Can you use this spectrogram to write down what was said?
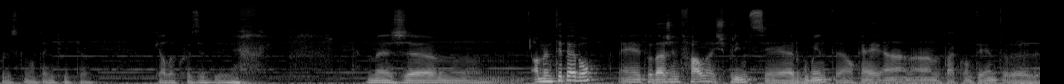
por isso que não tenho Twitter. Aquela coisa de. Mas um, ao mesmo tempo é bom, é, toda a gente fala, exprime-se, é, argumenta, ok, ah, não, não está contente. Uh,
